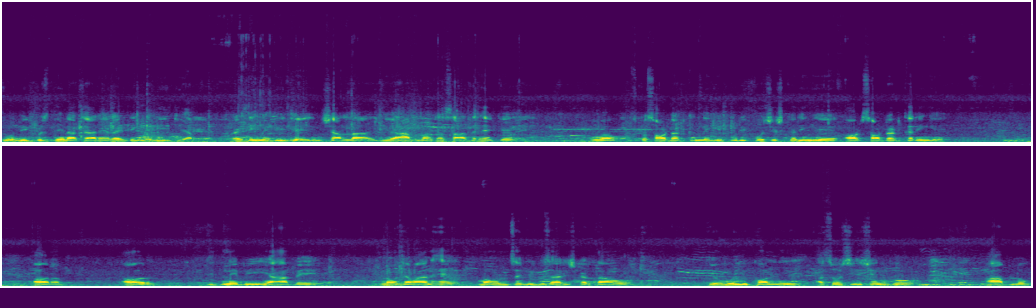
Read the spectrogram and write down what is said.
जो भी कुछ देना चाह रहे हैं राइटिंग में दीजिए आप राइटिंग में दीजिए इन ये आप लोगों का साथ रह के वो उसको सॉर्ट आउट करने की पूरी कोशिश करेंगे और सॉर्ट आउट करेंगे। और अब, और जितने भी यहाँ पे नौजवान हैं, मैं उनसे भी गुजारिश करता हूँ कि ओ यू कॉलोनी एसोसिएशन को आप लोग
